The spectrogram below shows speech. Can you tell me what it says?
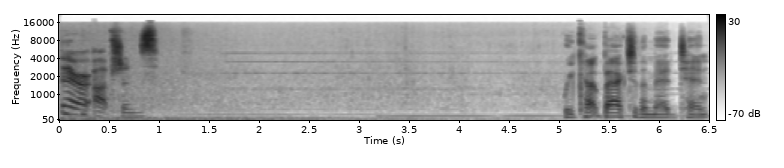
There are options. We cut back to the med tent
